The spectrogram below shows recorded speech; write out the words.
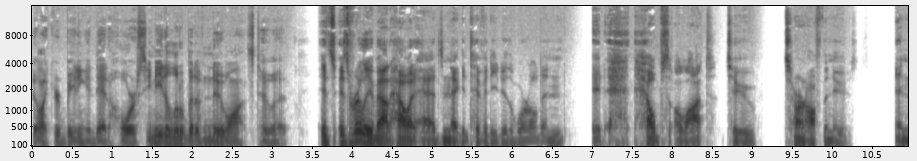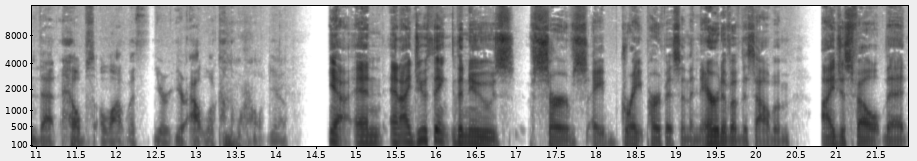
feel like you're beating a dead horse, you need a little bit of nuance to it. It's it's really about how it adds negativity to the world and it helps a lot to turn off the news and that helps a lot with your your outlook on the world you know Yeah, and and I do think the news serves a great purpose in the narrative of this album. I just felt that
